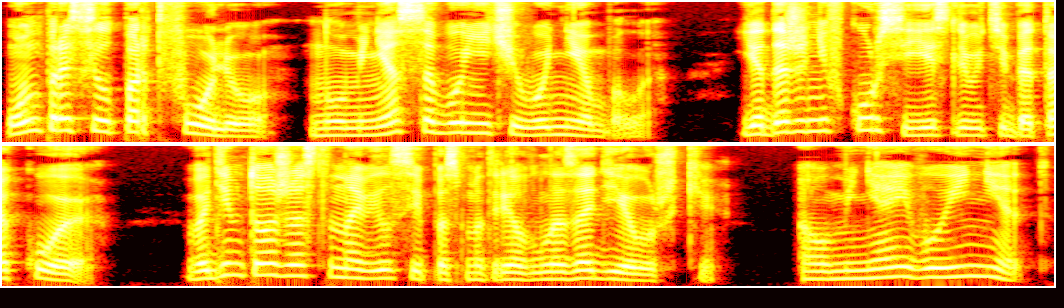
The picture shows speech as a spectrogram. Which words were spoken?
Он просил портфолио, но у меня с собой ничего не было. Я даже не в курсе, есть ли у тебя такое. Вадим тоже остановился и посмотрел в глаза девушки. А у меня его и нет.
